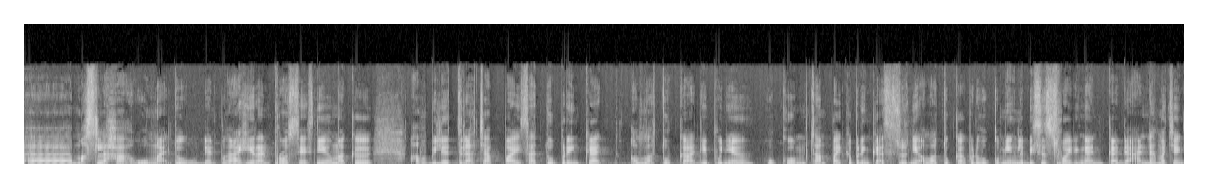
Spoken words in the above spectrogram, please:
uh, maslahah umat tu dan pengakhiran prosesnya maka apabila telah capai satu peringkat Allah tukar dia punya hukum sampai ke peringkat seterusnya Allah tukar kepada hukum yang lebih sesuai dengan keadaan dah macam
